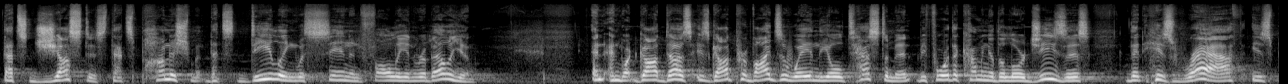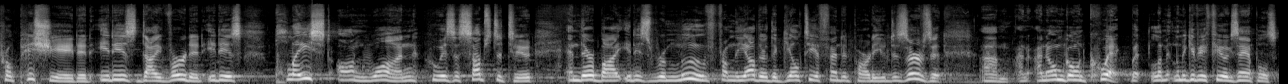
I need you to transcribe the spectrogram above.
That's justice. That's punishment. That's dealing with sin and folly and rebellion. And, and what God does is God provides a way in the Old Testament before the coming of the Lord Jesus that his wrath is propitiated, it is diverted, it is placed on one who is a substitute, and thereby it is removed from the other, the guilty offended party who deserves it. Um, I, I, know I'm going quick, but let me, let me give you a few examples.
